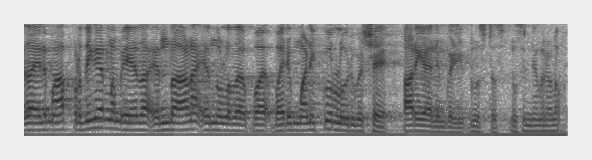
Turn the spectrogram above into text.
ഏതായാലും ആ പ്രതികരണം ഏതാ എന്താണ് എന്നുള്ളത് വരും മണിക്കൂറിൽ ഒരു പക്ഷേ അറിയാനും കഴിയും. News desk news Malayalam.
